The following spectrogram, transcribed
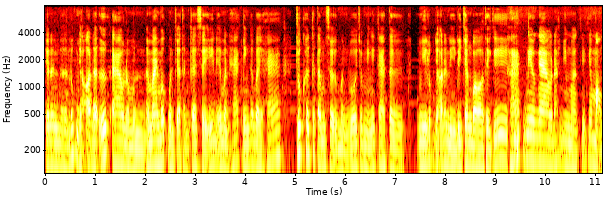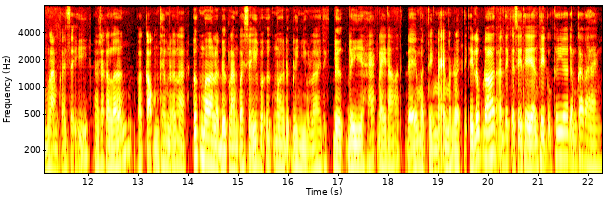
Cho nên à, lúc nhỏ đã ước ao là mình à, mai mốt mình trở thành ca sĩ để mình hát những cái bài hát trút hết cái tâm sự mình vô trong những cái ca từ. Như lúc nhỏ Randy đi chăn bò thì cứ hát nghêu ngao đó, nhưng mà cái cái mộng làm ca sĩ rất là lớn. Và cộng thêm nữa là ước mơ là được làm ca sĩ và ước mơ được đi nhiều nơi, thì được đi hát đây đó để mà tìm mẹ mình rồi. Thì lúc đó anh thi ca sĩ thì anh thi cuộc thi ờ, giọng ca vàng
